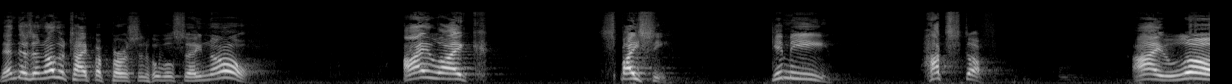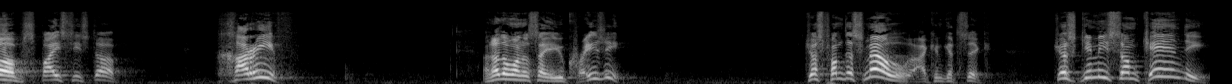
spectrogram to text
Then there's another type of person who will say, No, I like spicy. Give me hot stuff. I love spicy stuff. Harif. Another one will say, Are you crazy? Just from the smell, I can get sick. Just give me some candy.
